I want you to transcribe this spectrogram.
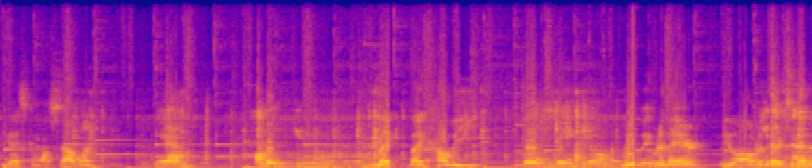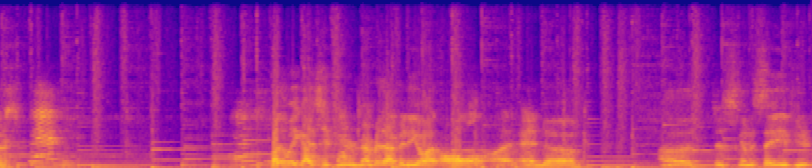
You guys can watch that one. Yeah. How many you remember? Like like how we What today you don't remember? we, we were there, we all were there together. By the way, guys, if you remember that video at all, uh, and uh, uh, just gonna say, if you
